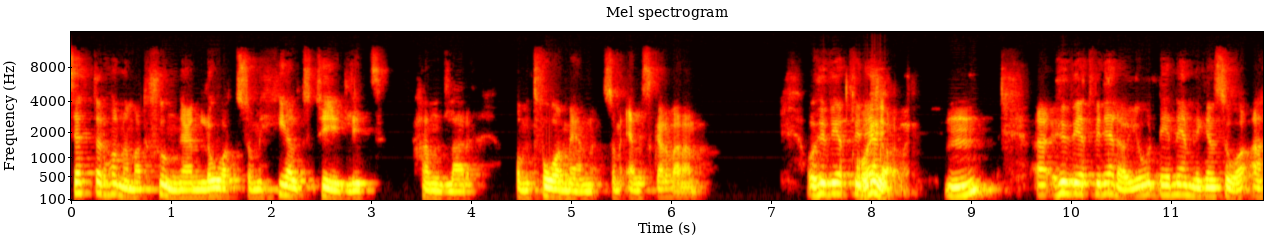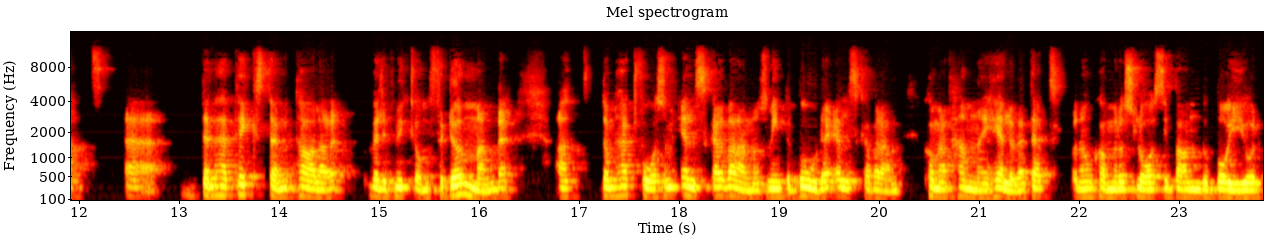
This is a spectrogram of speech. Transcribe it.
sätter honom att sjunga en låt som helt tydligt handlar om två män som älskar varandra. Och hur vet vi det Oj. då? Mm. Eh, hur vet vi det då? Jo, det är nämligen så att Eh, den här texten talar väldigt mycket om fördömande. Att de här två som älskar varandra och som inte borde älska varandra kommer att hamna i helvetet och de kommer att slås i band och bojor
